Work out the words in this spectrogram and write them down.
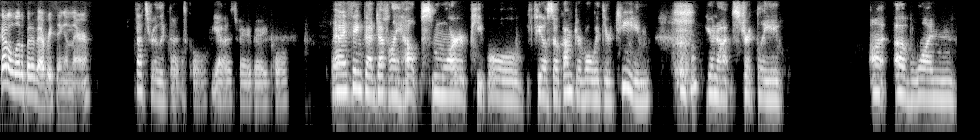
got a little bit of everything in there. That's really cool. That's cool. Yeah, that's very very cool. And I think that definitely helps more people feel so comfortable with your team. Mm-hmm. You're not strictly on, of one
